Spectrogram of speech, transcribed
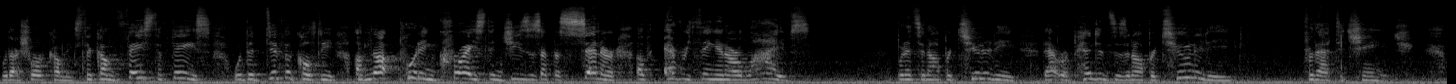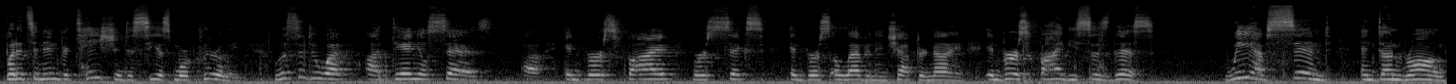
with our shortcomings, to come face to face with the difficulty of not putting Christ and Jesus at the center of everything in our lives. But it's an opportunity, that repentance is an opportunity for that to change. But it's an invitation to see us more clearly. Listen to what uh, Daniel says uh, in verse 5, verse 6, and verse 11 in chapter 9. In verse 5, he says this We have sinned and done wrong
